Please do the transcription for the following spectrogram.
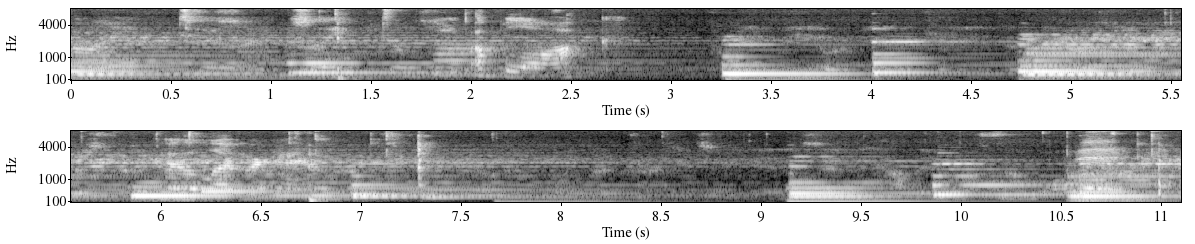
going to actually delete a block. Put a lever down. Then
